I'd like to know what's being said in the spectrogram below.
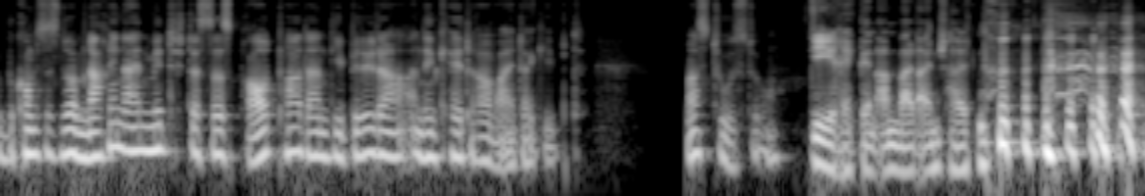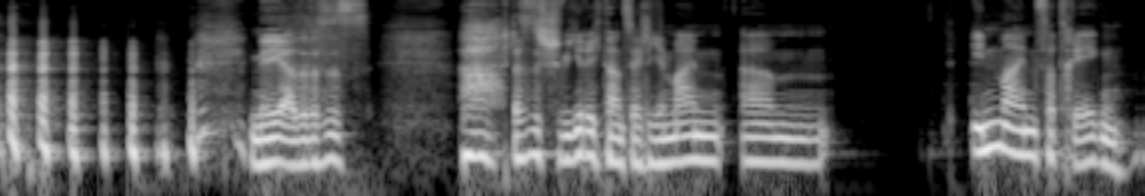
Du bekommst es nur im Nachhinein mit, dass das Brautpaar dann die Bilder an den Caterer weitergibt. Was tust du? Direkt den Anwalt einschalten. nee, also das ist, ah, das ist schwierig tatsächlich. In meinen, ähm, in meinen Verträgen,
